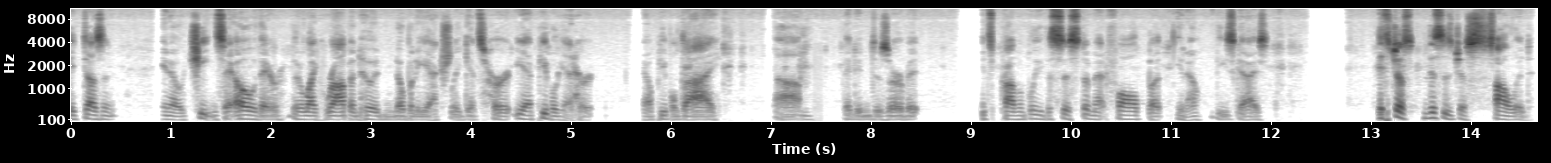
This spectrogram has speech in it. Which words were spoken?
it doesn't, you know, cheat and say, "Oh, they're they're like Robin Hood and nobody actually gets hurt." Yeah, people get hurt. You know, people die. Um, they didn't deserve it. It's probably the system at fault, but you know, these guys. It's just this is just solid,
